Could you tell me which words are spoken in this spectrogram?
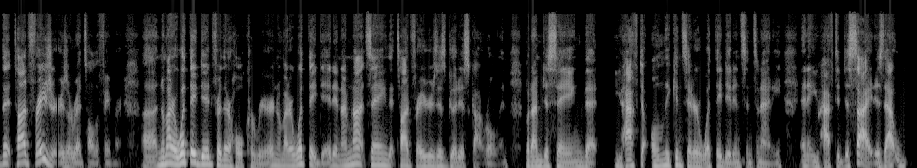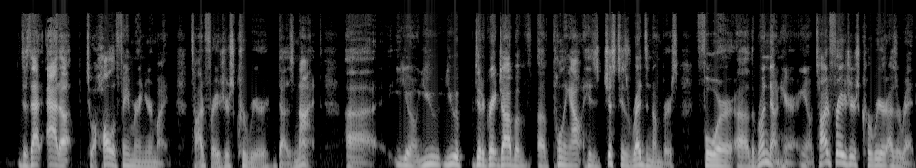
that Todd Frazier is a Reds Hall of Famer. Uh, no matter what they did for their whole career, no matter what they did. And I'm not saying that Todd Frazier is as good as Scott Rolen, but I'm just saying that you have to only consider what they did in Cincinnati and you have to decide is that does that add up to a Hall of Famer in your mind? Todd Frazier's career does not. Uh, you know, you you did a great job of of pulling out his just his Reds numbers for uh, the rundown here. You know, Todd Frazier's career as a Red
